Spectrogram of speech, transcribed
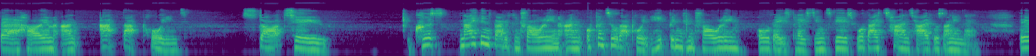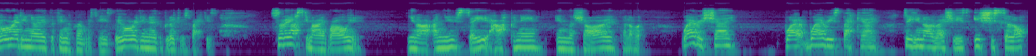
their home and at that point start to because Nathan's very controlling, and up until that point, he'd been controlling all these police interviews. Well, they turned tables on him then. They already know the fingerprint was his, they already know the blood was Becky's. So they ask him outright, you know, and you see it happening in the show. They're like, where is she? Where where is Becky? Do you know where she is? Is she still up?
